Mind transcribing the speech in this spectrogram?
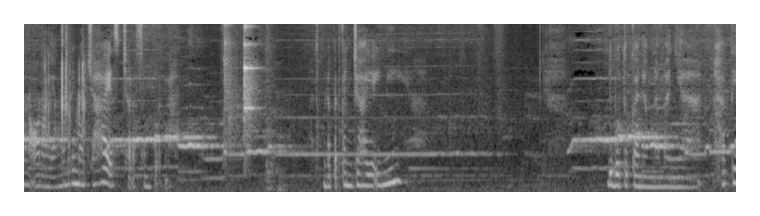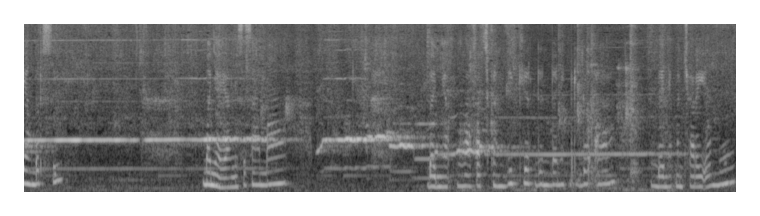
orang-orang yang menerima cahaya secara sempurna. Untuk mendapatkan cahaya ini dibutuhkan yang namanya hati yang bersih menyayangi sesama banyak melafazkan zikir dan banyak berdoa banyak mencari ilmu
